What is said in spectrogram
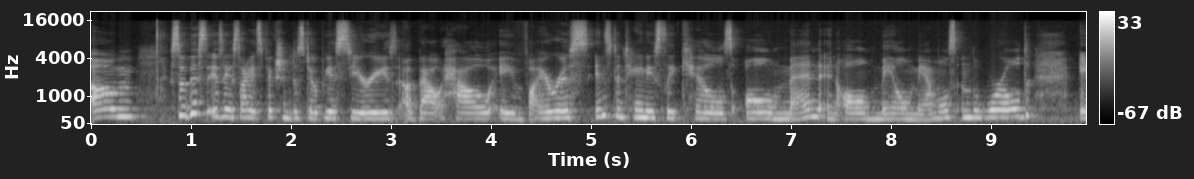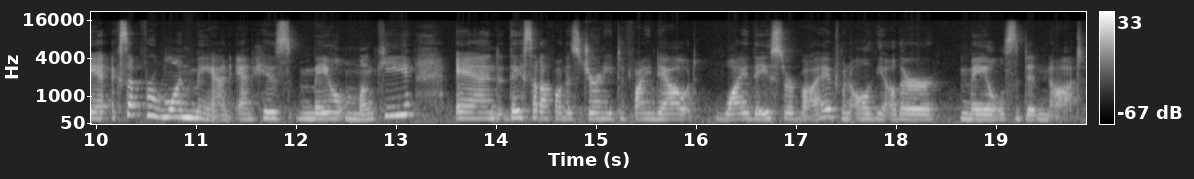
Um, so this is a science fiction dystopia series about how a virus instantaneously kills all men and all male mammals in the world, and, except for one man and his male monkey, and they set off on this journey to find out why they survived when all the other males did not.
